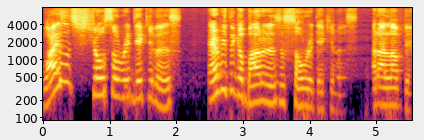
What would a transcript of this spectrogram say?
why is this show so ridiculous everything about it is just so ridiculous and i loved it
